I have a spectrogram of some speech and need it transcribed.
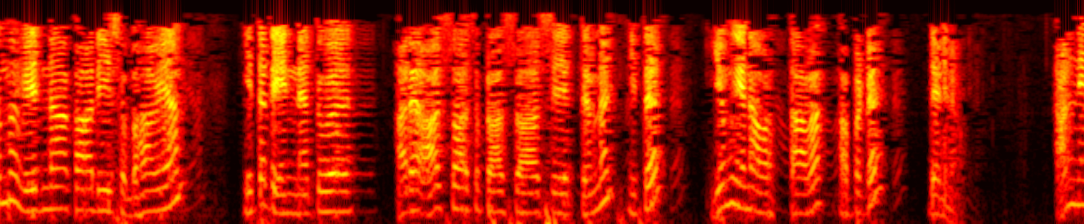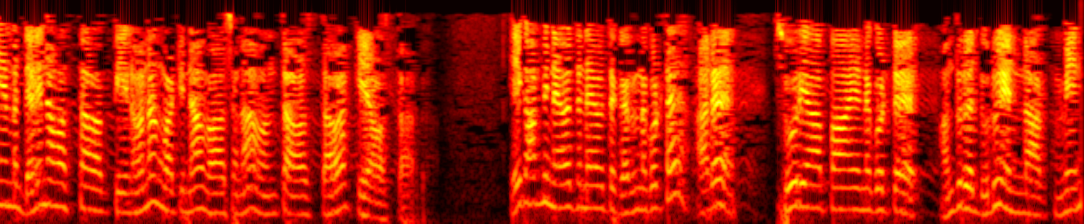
තුම වේදනාකාරී ස්වභාවයන් හිතට එන්නේ නැතුව අර ආස්වාස ප්‍රාස්වාසයේතම හිත යමු යන අවස්ථාවක් අපට දැනෙනවා. අන්න එහෙම දැනෙන අවස්ථාවක් තියෙනවා නම් වටිනා වාසනාවන්ත අවස්ථාවක් ඒ අවස්ථාව. ඒක අපි නැවත නැවත කරනකොට අර සූර්යාපායනකොට අඳුර දුරු වෙන්නක් මෙන්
